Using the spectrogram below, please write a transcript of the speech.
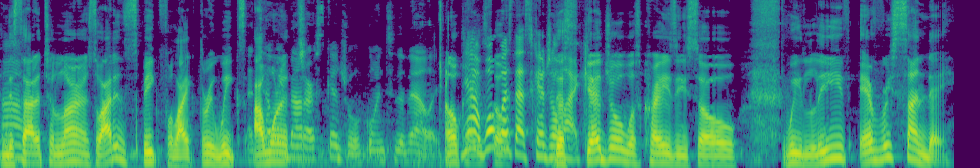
and decided to learn. So I didn't speak for like three weeks. I wanted about to- our schedule going to the valley. Okay. Yeah, what so was that schedule the like? The schedule was crazy. So we leave every Sunday,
